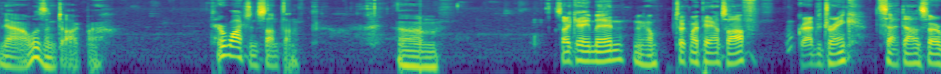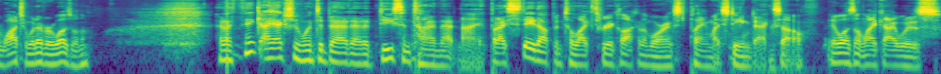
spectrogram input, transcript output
No, it wasn't Dogma. They were watching something. Um, so I came in, you know, took my pants off, grabbed a drink, sat down, started watching whatever it was with them. And I think I actually went to bed at a decent time that night, but I stayed up until like three o'clock in the morning playing my Steam Deck. So it wasn't like I was,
